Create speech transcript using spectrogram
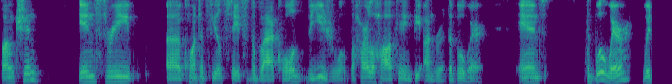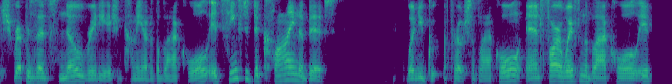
function in three uh, quantum field states of the black hole, the usual, the Hartle-Hawking, the the Boulware. And the Boulware, which represents no radiation coming out of the black hole, it seems to decline a bit when you approach the black hole. And far away from the black hole, it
